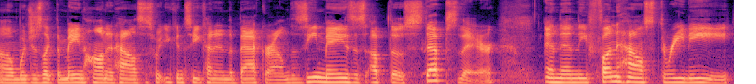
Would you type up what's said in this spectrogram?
um, which is like the main haunted house. That's what you can see kind of in the background. The Z Maze is up those steps there. And then the Funhouse 3D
